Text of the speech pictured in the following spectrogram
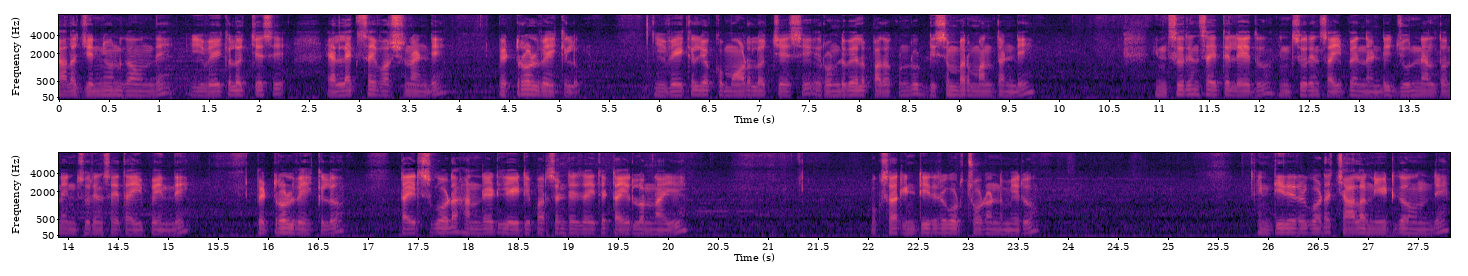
చాలా జెన్యున్గా ఉంది. ఈ వెహికల్ వచ్చేసి ఎల్ఎక్స్ఐ వర్షన్ అండి. పెట్రోల్ వెహికల్ ఈ వెహికల్ యొక్క మోడల్ వచ్చేసి రెండు వేల పదకొండు డిసెంబర్ మంత్ అండి. ఇన్సూరెన్స్ అయితే లేదు. ఇన్సూరెన్స్ అయిపోయిందండి. జూన్ నెలతోనే ఇన్సూరెన్స్ అయితే అయిపోయింది. పెట్రోల్ వెహికల్ టైర్స్ కూడా హండ్రెడ్కి ఎయిటీ పర్సెంటేజ్ అయితే టైర్లు ఉన్నాయి ఒకసారి ఇంటీరియర్ కూడా చూడండి మీరు. ఇంటీరియర్ కూడా చాలా నీట్గా ఉంది.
